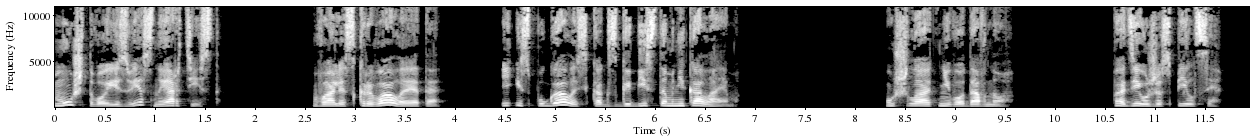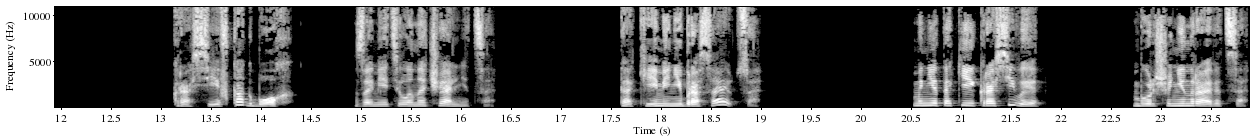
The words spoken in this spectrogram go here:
Муж твой известный артист». Валя скрывала это и испугалась, как с габистом Николаем. Ушла от него давно. Поди уже спился. Красив, как бог, заметила начальница. Такими не бросаются. Мне такие красивые больше не нравятся.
